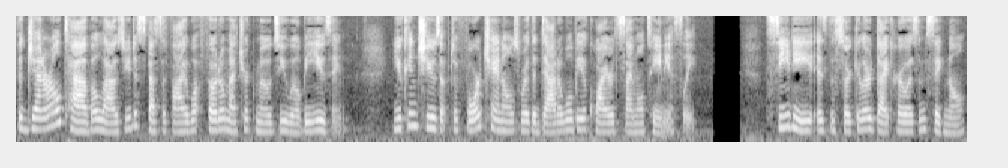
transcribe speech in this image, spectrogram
The General tab allows you to specify what photometric modes you will be using. You can choose up to four channels where the data will be acquired simultaneously. CD is the circular dichroism signal,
